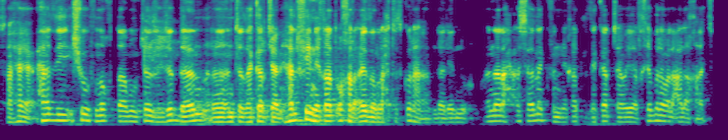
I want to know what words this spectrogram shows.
صحيح. هذه شوف نقطة ممتازة جدا آه، أنت ذكرت يعني. هل في نقاط أخرى أيضا راح تذكرها أم لا؟ لأنه أنا راح أسألك في النقاط اللي ذكرتها وهي الخبرة والعلاقات.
